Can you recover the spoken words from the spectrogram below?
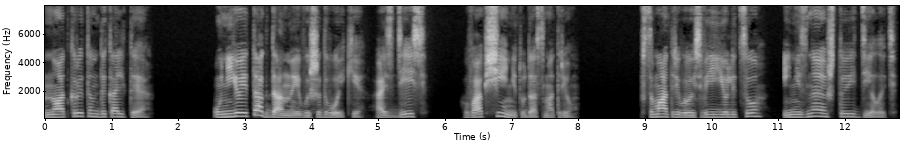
но открытым декольте. У нее и так данные выше двойки, а здесь вообще не туда смотрю. Всматриваюсь в ее лицо и не знаю, что и делать.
